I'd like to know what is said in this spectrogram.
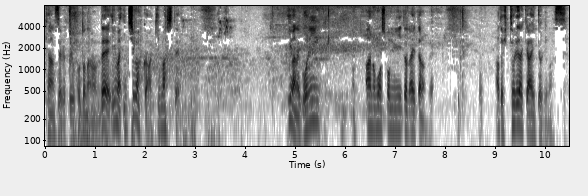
キャンセルということなので、今1枠空きまして、今ね、5人、あの、申し込みいただいたので、あと1人だけ空いております。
